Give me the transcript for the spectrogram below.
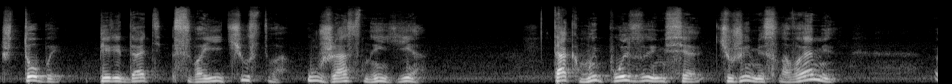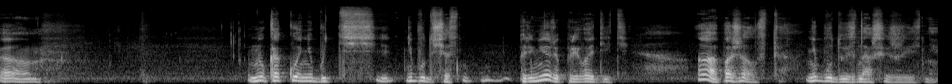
чтобы передать свои чувства ужасные. Так мы пользуемся чужими словами, э, ну, какой-нибудь, не буду сейчас примеры приводить, а, пожалуйста, не буду из нашей жизни.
